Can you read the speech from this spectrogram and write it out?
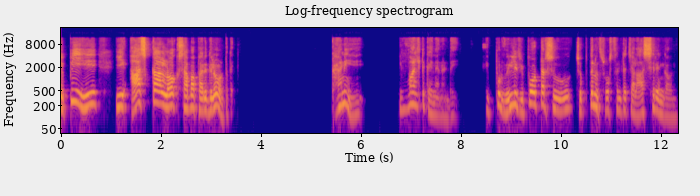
చెప్పి ఈ ఆస్కా లోక్సభ పరిధిలో ఉంటుంది. కానీ ఇవాళకైనానండి ఇప్పుడు వెళ్ళి రిపోర్టర్స్ చెప్తున్నది చూస్తుంటే చాలా ఆశ్చర్యంగా ఉంది.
